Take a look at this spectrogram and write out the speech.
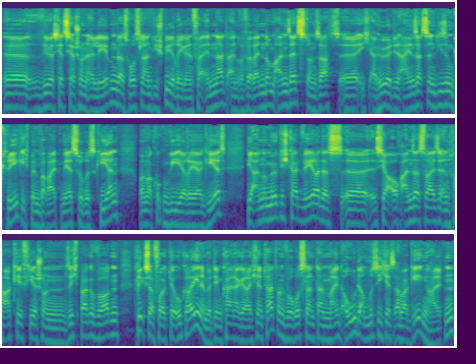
äh, wie wir es jetzt ja schon erleben, dass Russland die Spielregeln verändert, ein Referendum ansetzt und sagt, äh, ich erhöhe den Einsatz in diesem Krieg, ich bin bereit, mehr zu riskieren. Wollen wir gucken, wie ihr reagiert. Die andere Möglichkeit wäre, das äh, ist ja auch ansatzweise in Kharkiv hier schon sichtbar geworden, Kriegserfolg der Ukraine, mit dem keiner gerechnet hat und wo Russland dann meint, oh, da muss ich jetzt aber gegenhalten,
